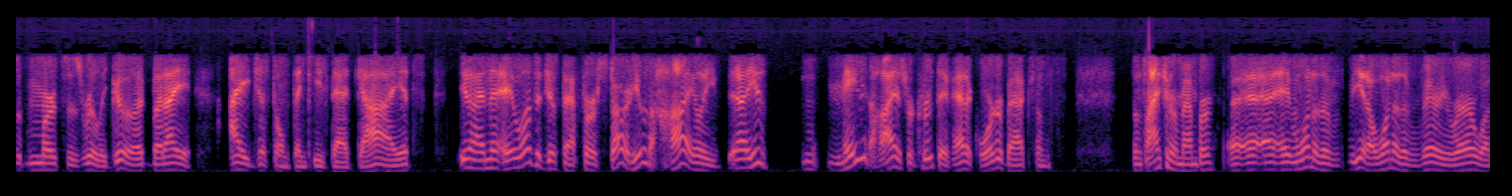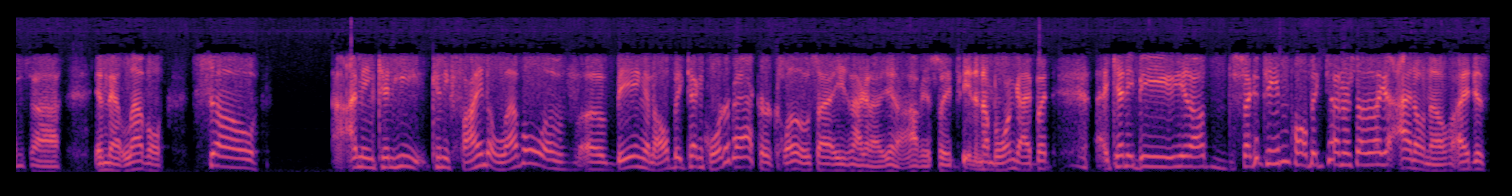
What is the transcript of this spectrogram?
Mertz is really good, but I I just don't think he's that guy. It's you know, and it wasn't just that first start. He was a highly uh, he's maybe the highest recruit they've had a quarterback since since I can remember. Uh, and one of the you know one of the very rare ones uh, in that level. So. I mean, can he can he find a level of of being an All Big Ten quarterback or close? Uh, he's not going to, you know, obviously be the number one guy, but uh, can he be, you know, second team All Big Ten or something like that? I don't know. I just,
